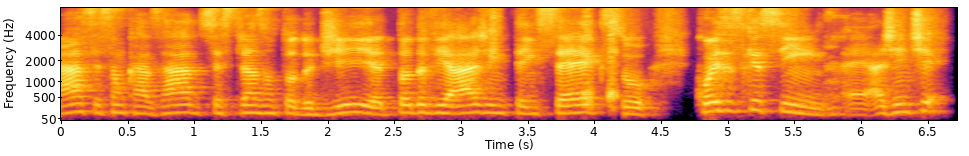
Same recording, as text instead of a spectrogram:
ah, vocês são casados, vocês transam todo dia, toda viagem tem sexo, coisas que assim, é, a gente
